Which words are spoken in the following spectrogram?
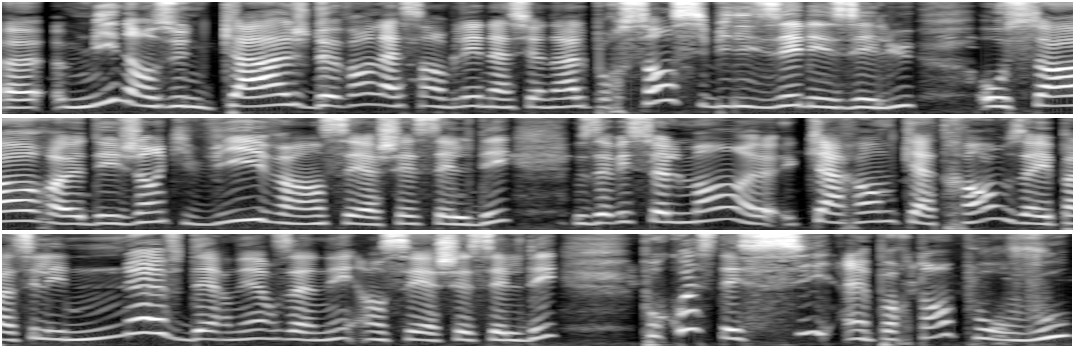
euh, mis dans une cage devant l'Assemblée nationale pour sensibiliser les élus au sort euh, des gens qui vivent en CHSLD. Vous avez seulement 44 ans. Vous avez passé les neuf dernières années en CHSLD. Pourquoi c'était si important pour vous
